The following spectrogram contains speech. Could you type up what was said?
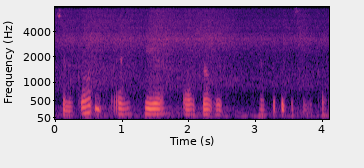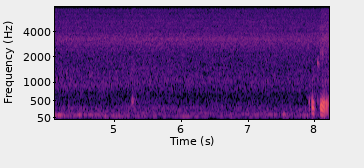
Semicolon and here also we have to put a semicolon okay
